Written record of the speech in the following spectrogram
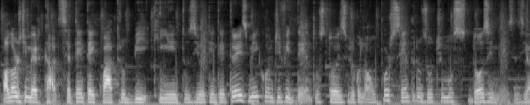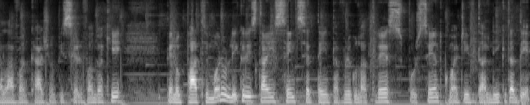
Valor de mercado 74 bi 583 mil com dividendos 2,1% nos últimos 12 meses e a alavancagem observando aqui pelo patrimônio líquido está em 170,3% com uma dívida líquida de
